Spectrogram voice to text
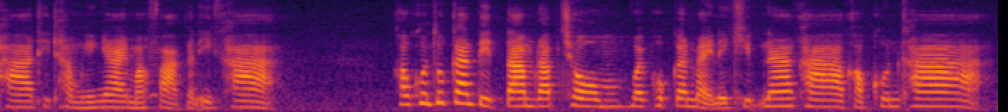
ผ้าที่ทำง่าย ๆ มาฝากกันอีกค่ะ ขอบคุณทุกการติดตามรับชม ไว้พบกันใหม่ในคลิปหน้าค่ะ ขอบคุณค่ะ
